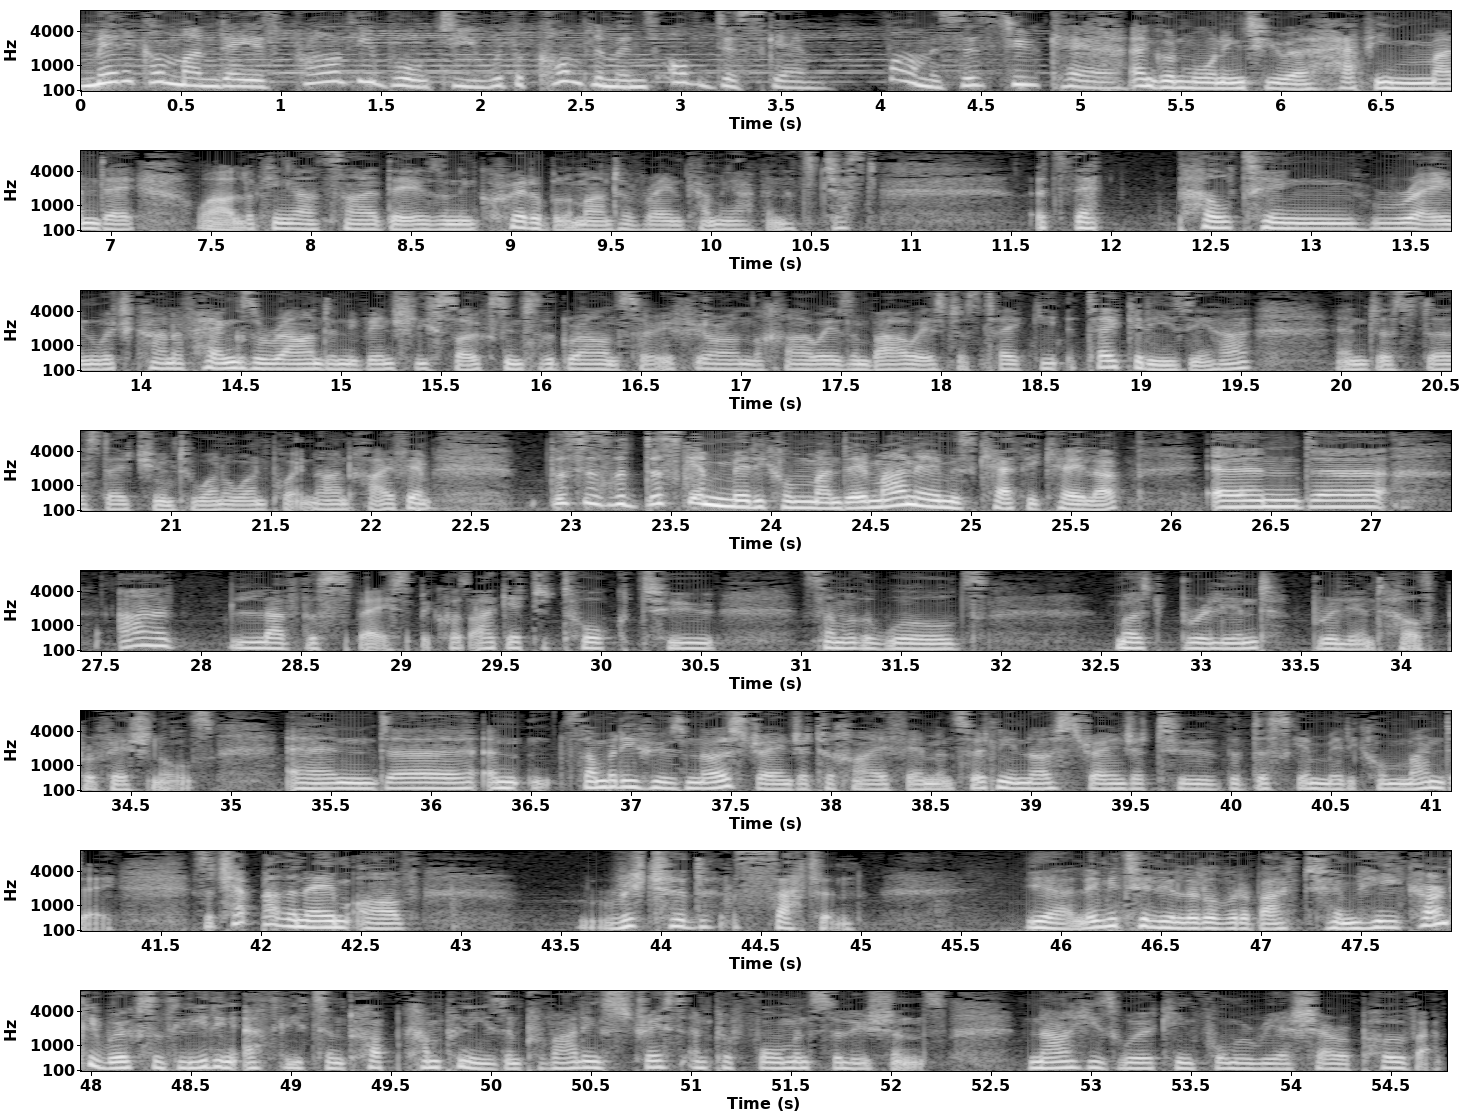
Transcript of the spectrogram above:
Medical Monday is proudly brought to you with the compliments of Dis-Chem. Pharmacists who care. And good morning to you. A happy Monday. Wow, looking outside, there is an incredible amount of rain coming up and it's just, it's that pelting rain which kind of hangs around and eventually soaks into the ground. So if you're on the highways and byways, just take it, take it easy, huh? And just uh, stay tuned to 101.9 Chai FM. This is the Dis-Chem Medical Monday. My name is Kathy Kaler and uh, I love this space because I get to talk to some of the world's most brilliant, brilliant health professionals, and uh, and somebody who's no stranger to Chai FM, and certainly no stranger to the Dis-Chem Medical Monday is a chap by the name of Richard Sutton. Yeah, let me tell you a little bit about him. He currently works with leading athletes and top companies in providing stress and performance solutions. Now he's working for Maria Sharapova.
